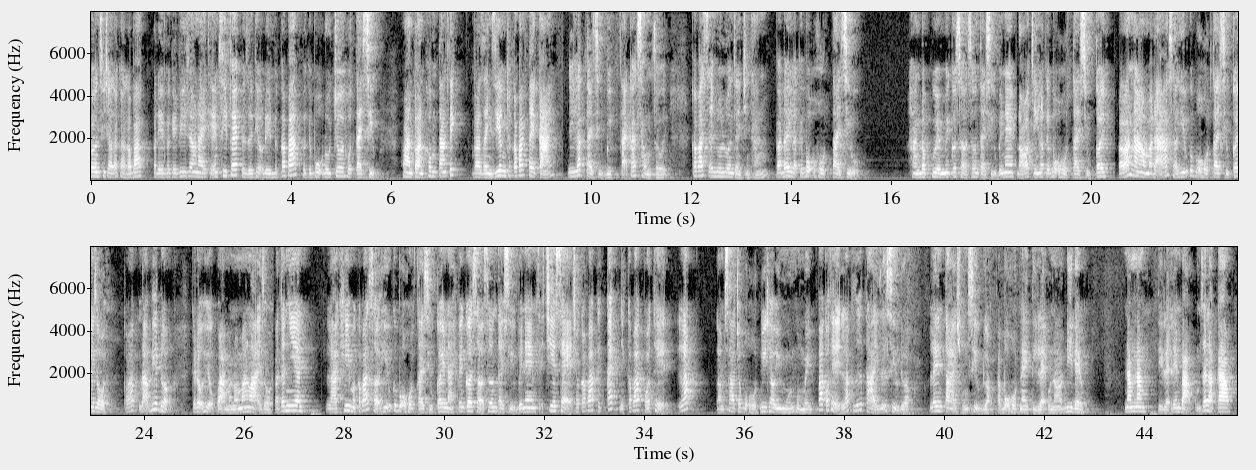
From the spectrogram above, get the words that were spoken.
Vâng, xin chào tất cả các bác. Và đến với cái video này thì em xin phép để giới thiệu đến với các bác về cái bộ đồ chơi hột tài xỉu. Hoàn toàn không tang tích và dành riêng cho các bác tay cái. Đi lắc tài xỉu bịp tại các sòng giới. Các bác sẽ luôn luôn giành chiến thắng. Và đây là cái bộ hột tài xỉu hàng độc quyền bên cơ sở Sơn Tài Xỉu bên em. Đó chính là cái bộ hột tài xỉu cây. Và bác nào mà đã sở hữu cái bộ hột tài xỉu cây rồi Các bác cũng đã biết được cái độ hiệu quả mà nó mang lại rồi. Và tất nhiên là khi mà các bác sở hữu cái bộ hột tài xỉu cây này, bên cơ sở sơn tài xỉu bên em sẽ chia sẻ cho các bác cái cách để các bác có thể lắc làm sao cho bộ hột đi theo ý muốn của mình. Các bác có thể lắc giữ tài, giữ xỉu được, lên tài xuống xỉu được và bộ hột này tỷ lệ của nó đi đều. 5 năm, tỷ lệ lên bảo cũng rất là cao.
